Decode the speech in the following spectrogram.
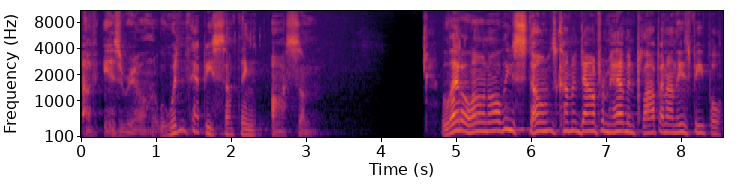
of Israel. Wouldn't that be something awesome? Let alone all these stones coming down from heaven, plopping on these people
